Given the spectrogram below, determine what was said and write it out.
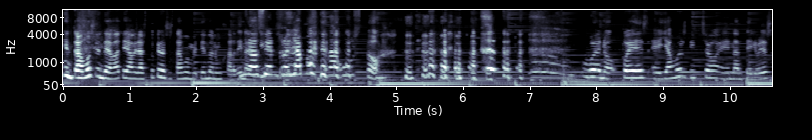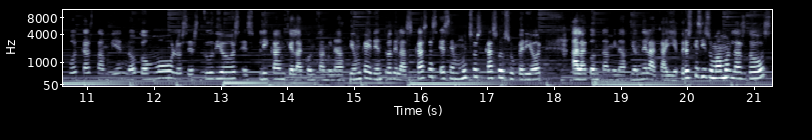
entramos en debate y ya verás tú que nos estamos metiendo en un jardín. Nos enrollamos, que da gusto. Bueno, pues eh, ya hemos dicho en anteriores podcasts también, ¿no? Cómo los estudios explican que la contaminación que hay dentro de las casas es en muchos casos superior a la contaminación de la calle. Pero es que si sumamos las dos,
